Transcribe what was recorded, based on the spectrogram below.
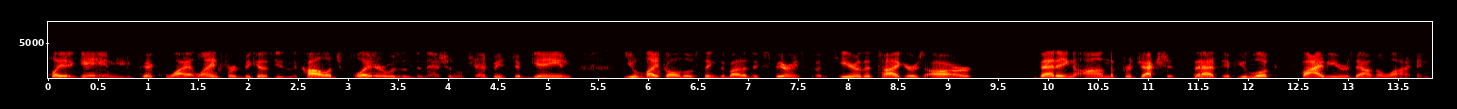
play a game, you'd pick Wyatt Langford because he's the college player, was in the national championship game. You like all those things about his experience. But here the Tigers are betting on the projection that if you look five years down the line,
